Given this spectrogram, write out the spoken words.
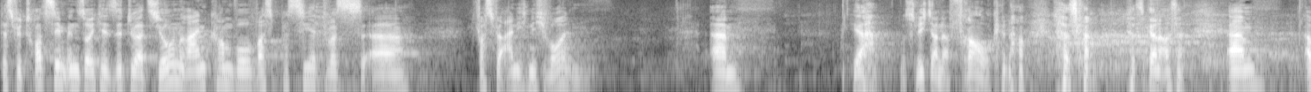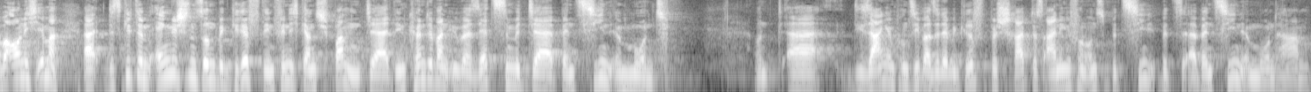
Dass wir trotzdem in solche Situationen reinkommen, wo was passiert, was, äh, was wir eigentlich nicht wollen. Ähm, ja, das liegt an der Frau, genau. Das kann, das kann auch sein. Ähm, aber auch nicht immer. Es äh, gibt im Englischen so einen Begriff, den finde ich ganz spannend. Den könnte man übersetzen mit der Benzin im Mund. Und äh, die sagen im Prinzip, also der Begriff beschreibt, dass einige von uns Benzin, äh, im Mund haben.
